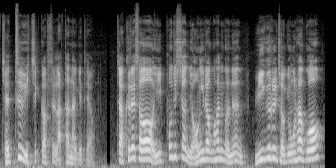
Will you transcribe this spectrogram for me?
z 위치 값을 나타나게 돼요 자 그래서 이 포지션 0이라고 하는 거는 위글을 적용을 하고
